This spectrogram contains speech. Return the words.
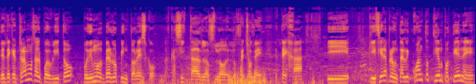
Desde que entramos al pueblito pudimos ver lo pintoresco, las casitas, los, los, techos de, de teja. Y quisiera preguntarle cuánto tiempo tiene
